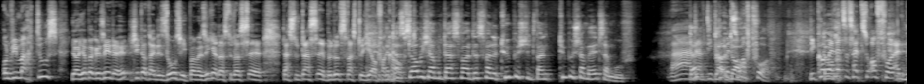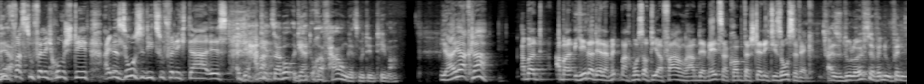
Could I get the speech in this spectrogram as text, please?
Und wie machst du's? Ja, ich habe ja gesehen, da hinten steht doch deine Soße. Ich bin mir sicher, dass du das, äh, dass du das äh, benutzt, was du hier auch das verkaufst. glaube ich aber, das war, das war eine typische, das war ein typischer Melzer-Move. Ah, Dann- da, die kommen doch, zu oft vor. Die kommen Doch. in letzter Zeit zu oft vor. Ein Ja. Buch, was zufällig rumsteht, eine Soße, die zufällig da ist. Der hat jetzt aber, der hat auch Erfahrung jetzt mit dem Thema. Ja, ja, klar. Aber, aber jeder, der da mitmacht, muss auch die Erfahrung haben, der Melzer kommt, dann stelle ich die Soße weg. Also du läufst ja, wenn du, wenn,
